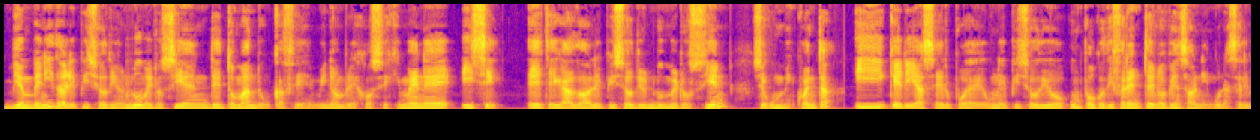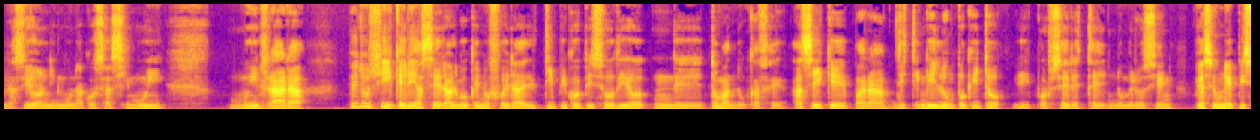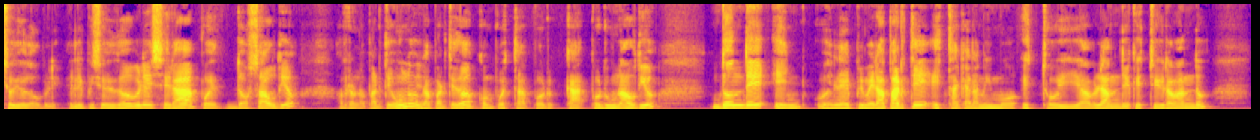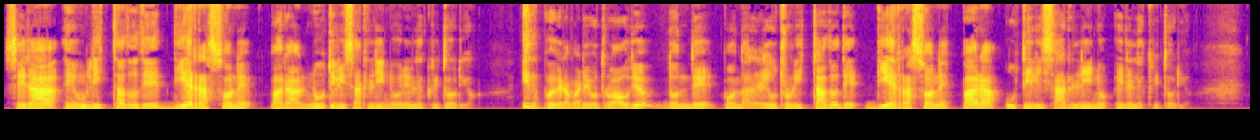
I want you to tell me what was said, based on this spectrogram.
Bienvenido al episodio número 100 de Tomando un Café. Mi nombre es José Jiménez y sí, he llegado al episodio número 100, según mis cuentas, y quería hacer pues un episodio un poco diferente, no he pensado en ninguna celebración, ninguna cosa así muy muy rara, pero sí quería hacer algo que no fuera el típico episodio de Tomando un Café. Así que para distinguirlo un poquito, y por ser este número 100, voy a hacer un episodio doble. El episodio doble será pues dos audios Habrá una parte 1 y una parte 2 compuesta por, por un audio donde en, la primera parte, esta que ahora mismo estoy hablando y que estoy grabando, será eh, un listado de 10 razones para no utilizar Linux en el escritorio. Y después grabaré otro audio donde pondré otro listado de 10 razones para utilizar Linux en el escritorio.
